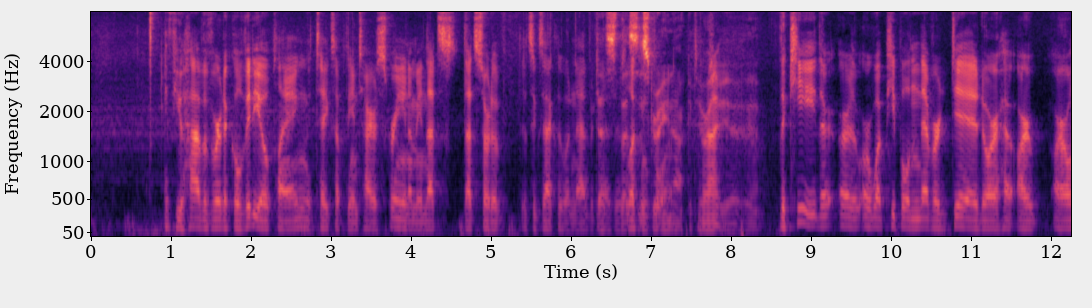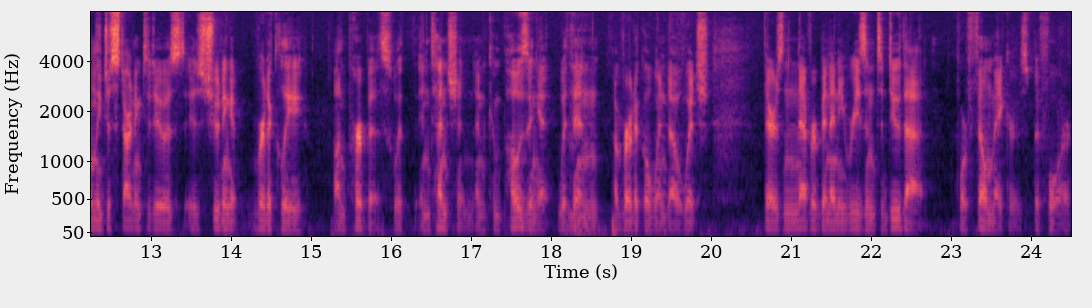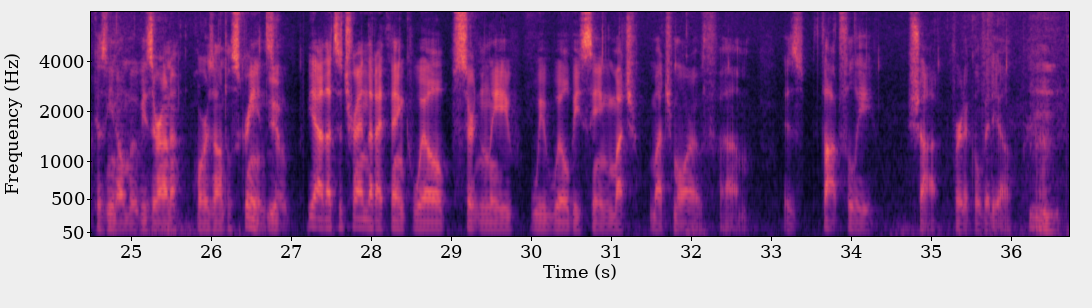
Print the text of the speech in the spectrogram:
if you have a vertical video playing that takes up the entire screen i mean that's that's sort of that's exactly what an advertiser That's, is that's looking the screen for architecture. Right. Yeah, yeah. the key there, or, or what people never did or ha- are are only just starting to do is is shooting it vertically on purpose with intention and composing it within mm-hmm. a vertical window which there's never been any reason to do that for filmmakers before because you know movies are on a horizontal screen so Yeah. yeah that's a trend that i think will certainly we will be seeing much much more of um, is thoughtfully shot vertical video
